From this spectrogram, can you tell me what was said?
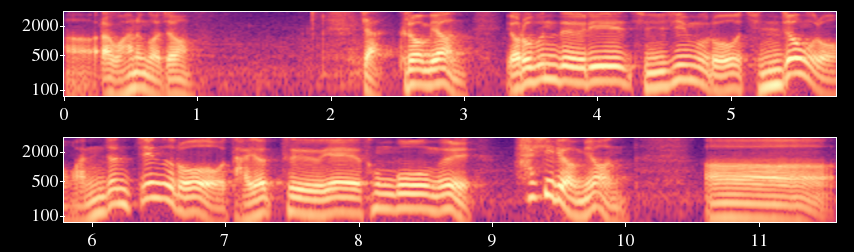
어, 라고 하는 거죠. 자, 그러면 여러분들이 진심으로, 진정으로, 완전 찐으로 다이어트에 성공을 하시려면, 어,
